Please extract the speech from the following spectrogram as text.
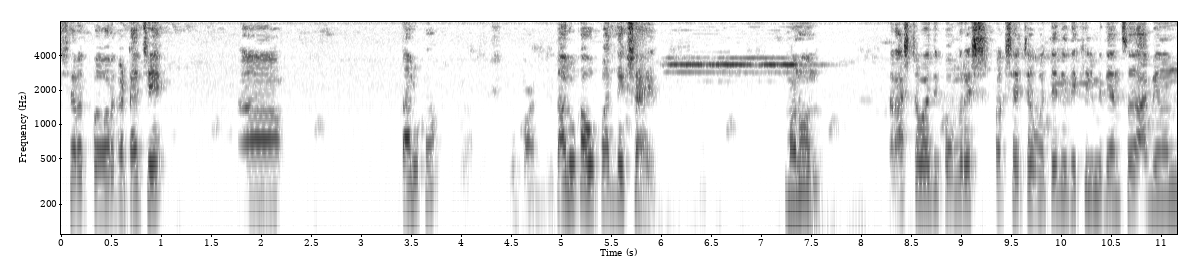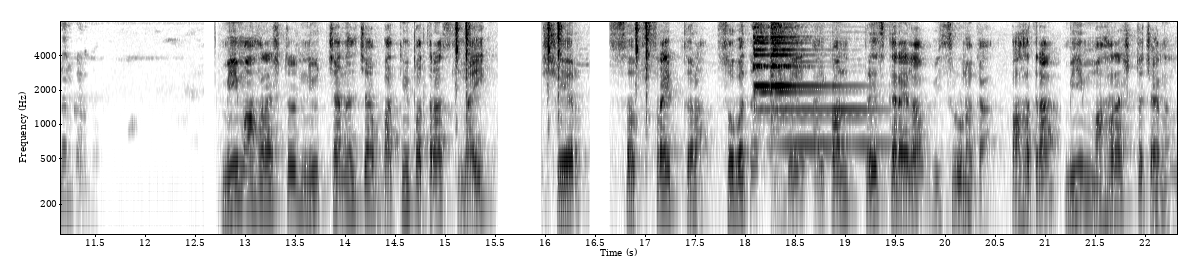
शरद पवार गटाचे तालुका? तालुका उपाध्यक्ष आहेत. म्हणून राष्ट्रवादी काँग्रेस पक्षाच्या वतीने देखील मी त्यांचं अभिनंदन करतो. मी महाराष्ट्र न्यूज चॅनलच्या बातमीपत्रास लाईक शेअर सबस्क्राईब करा. सोबतच बेल आयकॉन प्रेस करायला विसरू नका. पाहत राहा मी महाराष्ट्र चॅनल.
